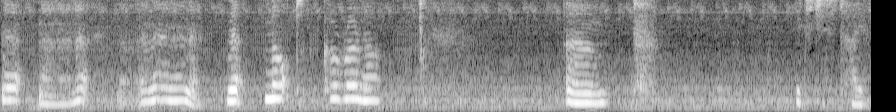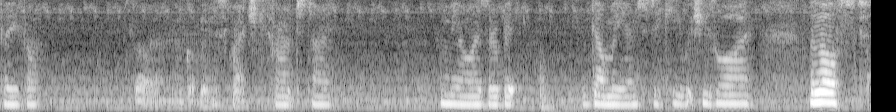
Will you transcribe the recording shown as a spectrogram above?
na na na na na na na na not corona. Um, it's just hay fever. So I've got a bit of a scratchy throat today, and my eyes are a bit gummy and sticky, which is why the last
